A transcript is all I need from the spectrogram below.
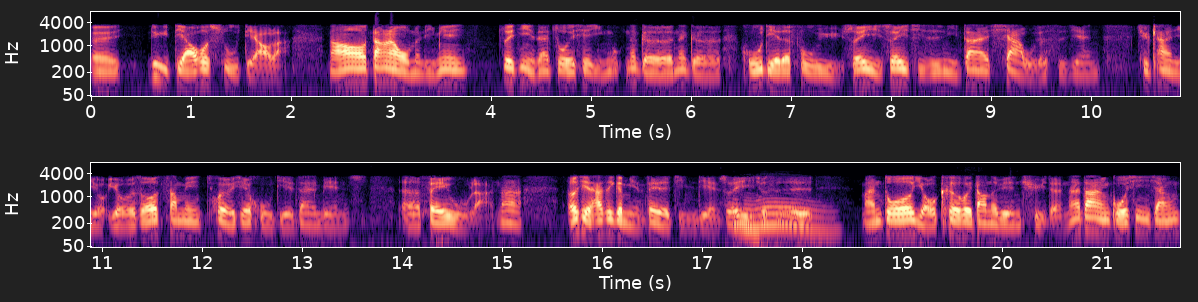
呃绿雕或树雕啦。然后当然我们里面最近也在做一些银那个那个蝴蝶的复育，所以所以其实你大概下午的时间去看有，有有的时候上面会有一些蝴蝶在那边。呃，飞舞啦，那而且它是一个免费的景点，所以就是蛮多游客会到那边去的。那当然，国信乡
